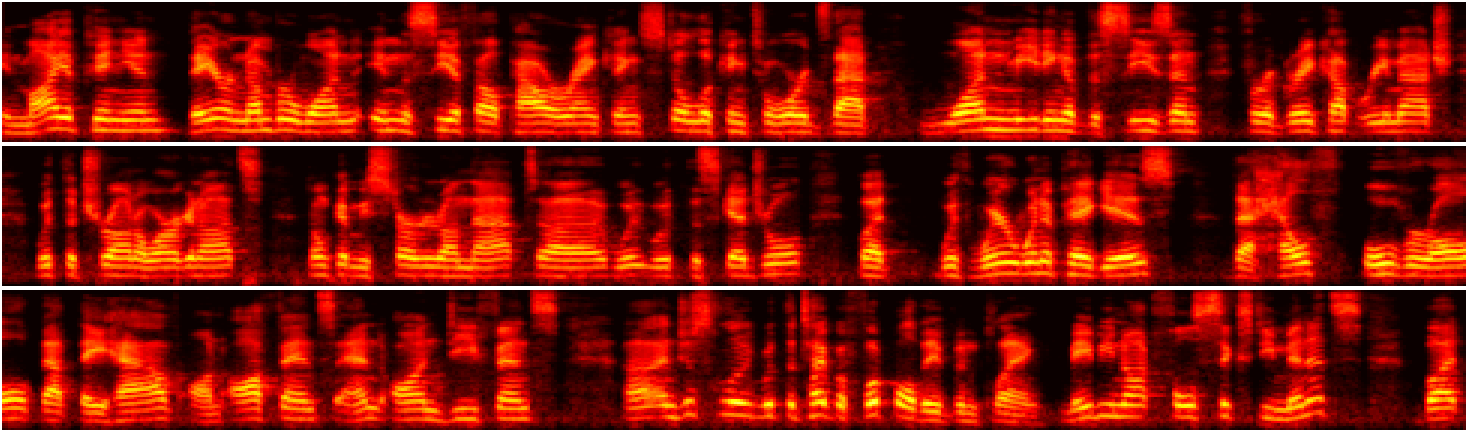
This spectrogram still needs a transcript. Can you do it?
in my opinion, they are number one in the CFL power rankings, still looking towards that one meeting of the season for a Grey Cup rematch with the Toronto Argonauts. Don't get me started on that uh, with, with the schedule, but with where Winnipeg is, the health overall that they have on offense and on defense, uh, and just with the type of football they've been playing. Maybe not full 60 minutes, but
